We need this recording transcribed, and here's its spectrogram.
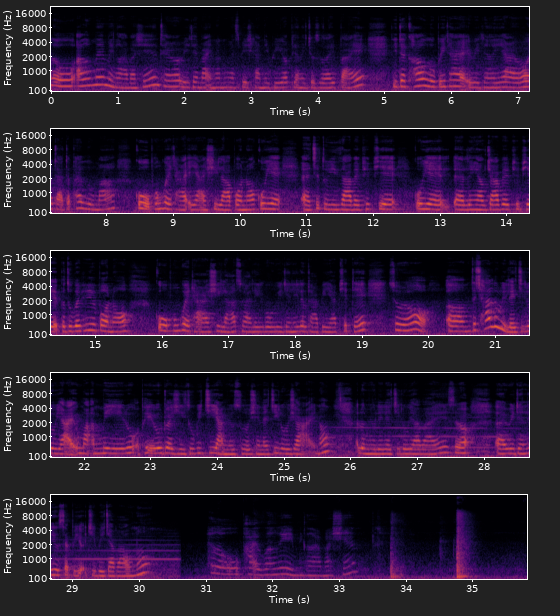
Hello အားလုံးပဲမင်္ဂလာပါရှင် Tarot Reading by Anonymous Page ကနေပြီးတော့ပြန်လည်ကြိုဆိုလိုက်ပါတယ်ဒီတစ်ခေါက်လုပ်ပေးထားတဲ့ reading လေးရတော့ဒါတစ်ဖက်လူမှာကိုယ့်ကိုဖုံးကွယ်ထားတဲ့အရာရှိလားပေါ့နော်ကိုယ့်ရဲ့အဲချစ်သူကြီးစားပဲဖြစ်ဖြစ်ကိုယ့်ရဲ့အဲလင်ယောက်ျားပဲဖြစ်ဖြစ်ဘယ်သူပဲဖြစ်ဖြစ်ပေါ့နော်ကိုယ့်ကိုဖုံးကွယ်ထားတာရှိလားဆိုတာလေးကို reading လေးလုပ်ထားပေးရဖြစ်တယ်ဆိုတော့အမ်တခြားလူတွေလည်းကြည့်လို့ရတယ်ဥပမာအမေတို့အဖေတို့အတွက်ရည်စူးပြီးကြည့်ရမျိုးဆိုလို့ရှင်လည်းကြည့်လို့ရတယ်เนาะအဲ့လိုမျိုးလေးလည်းကြည့်လို့ရပါတယ်ဆိုတော့အဲ reading လေးကိုဆက်ပြီးတော့ကြည့်ပေးကြပါဦးเนาะ Hello ဖိုင်ဝန်လေးမင်္ဂလာပါရှင်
